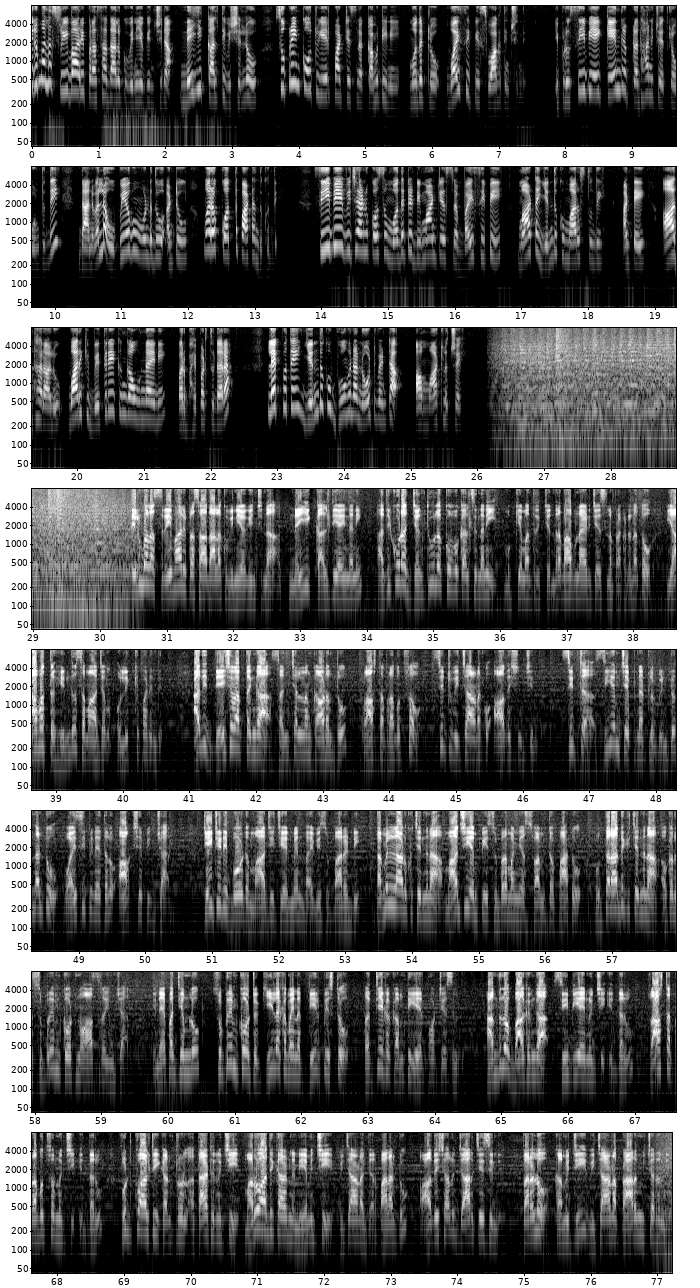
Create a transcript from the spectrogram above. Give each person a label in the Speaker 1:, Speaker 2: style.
Speaker 1: తిరుమల శ్రీవారి ప్రసాదాలకు వినియోగించిన నెయ్యి కల్తీ విషయంలో సుప్రీంకోర్టు ఏర్పాటు చేసిన కమిటీని మొదట్లో వైసీపీ స్వాగతించింది. ఇప్పుడు సీబీఐ కేంద్ర ప్రధాని చేతిలో ఉంటుంది. దానివల్ల ఉపయోగం ఉండదు అంటూ మరో కొత్త పాట అందుకుంది. సీబీఐ విచారణ కోసం మొదట డిమాండ్ చేసిన వైసీపీ మాట ఎందుకు మారుస్తుంది? అంటే ఆధారాలు వారికి వ్యతిరేకంగా ఉన్నాయని వారు భయపడుతున్నారా? లేకపోతే ఎందుకు భూమన నోటు వెంట ఆ మాటలొచ్చాయి?
Speaker 2: తిరుమల శ్రీవారి ప్రసాదాలకు వినియోగించిన నెయ్యి కల్తీ అయిందని అది కూడా జంతువుల కొవ్వు కలిసిందని ముఖ్యమంత్రి చంద్రబాబు నాయుడు చేసిన ప్రకటనతో యావత్తు హిందూ సమాజం ఉలిక్కిపడింది. అది దేశవ్యాప్తంగా సంచలనం కావడంతో రాష్ట్ర ప్రభుత్వం సిట్ విచారణకు ఆదేశించింది. సిట్ సీఎం చెప్పినట్లు వింటుందంటూ వైసీపీ నేతలు ఆక్షేపించారు. టీటీడీ బోర్డు మాజీ చైర్మన్ వైవి సుబ్బారెడ్డి తమిళనాడుకు చెందిన మాజీ ఎంపీ సుబ్రహ్మణ్య స్వామితో పాటు ఉత్తరాదికి చెందిన ఒకరు సుప్రీంకోర్టును ఆశ్రయించారు. ఈ నేపథ్యంలో సుప్రీంకోర్టు కీలకమైన తీర్పిస్తూ ప్రత్యేక కమిటీ ఏర్పాటు చేసింది. అందులో భాగంగా సిబిఐ నుంచి ఇద్దరు రాష్ట్ర ప్రభుత్వం నుంచి ఇద్దరు ఫుడ్ క్వాలిటీ కంట్రోల్ అథారిటీ నుంచి మరో అధికారిని నియమించి విచారణ జరపాలంటూ ఆదేశాలు జారీ చేసింది. త్వరలో కమిటీ విచారణ ప్రారంభించనుంది.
